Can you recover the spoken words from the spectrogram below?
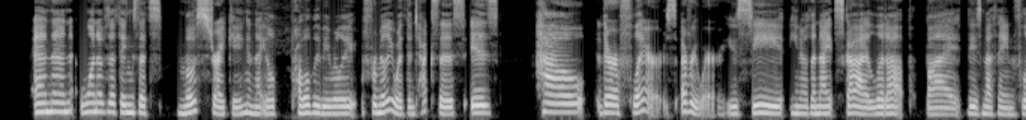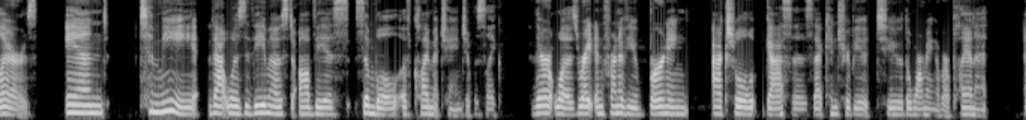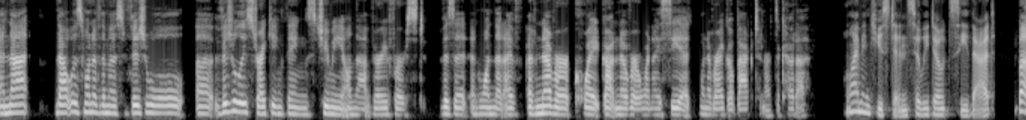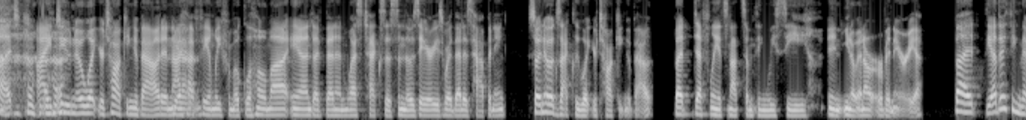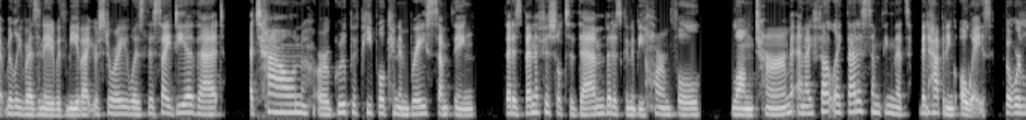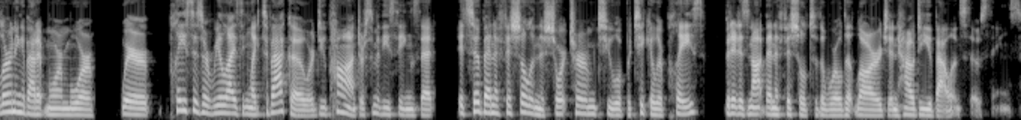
And then one of the things that's most striking and that you'll probably be really familiar with in Texas is how there are flares everywhere. You see, you know, the night sky lit up by these methane flares. And to me, that was the most obvious symbol of climate change. It was like, there it was right in front of you, burning actual gases that contribute to the warming of our planet. And that that was one of the most visual, uh, visually striking things to me on that very first visit, and one that I've I've never quite gotten over when I see it whenever I go back to North Dakota. Well, I'm in Houston, so we don't see that. But I do know what you're talking about. And yeah. I have family from Oklahoma and I've been in West Texas and those areas where that is happening. So I know exactly what you're talking about. But definitely it's not something we see in, you know, in our urban area. But the other thing that really resonated with me about your story was this idea that a town or a group of people can embrace something that is beneficial to them, but is going to be harmful long term. And I felt like that is something that's been happening always, but we're learning about it more and more where places are realizing, like tobacco or DuPont or some of these things, that it's so beneficial in the short term to a particular place, but it is not beneficial to the world at large. And how do you balance those things?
